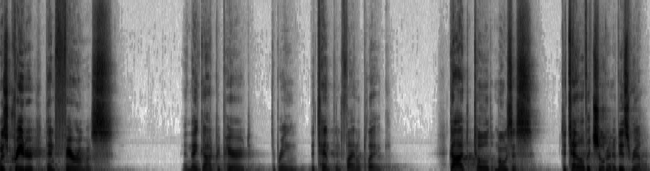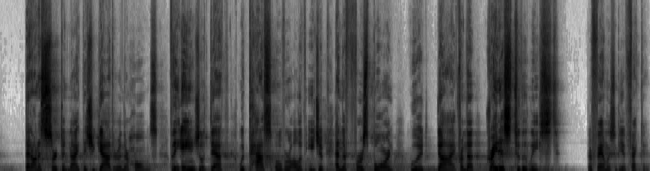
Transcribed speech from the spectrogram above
was greater than Pharaoh's. And then God prepared to bring the tenth and final plague. God told Moses to tell the children of Israel that on a certain night they should gather in their homes, for the angel of death would pass over all of Egypt, and the firstborn would die. From the greatest to the least, their families would be affected.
